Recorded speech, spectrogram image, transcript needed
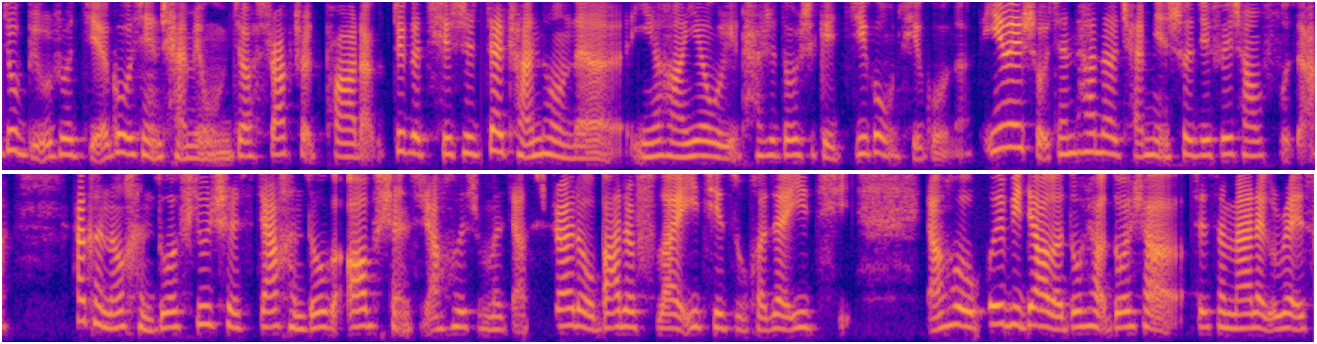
就比如说结构性产品，我们叫 structured product。这个其实在传统的银行业务里，它是都是给机构提供的。因为首先它的产品设计非常复杂，它可能很多 futures 加很多个 options，然后什么讲 straddle butterfly 一起组合在一起，然后规避掉了多少多少 systematic risk，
